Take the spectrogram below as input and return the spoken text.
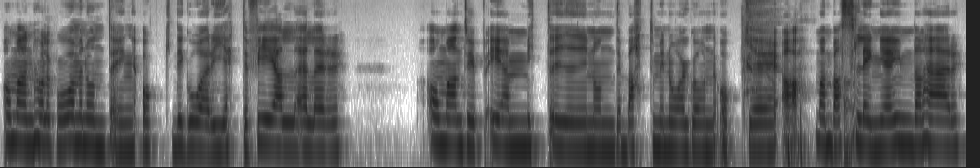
om man håller på med någonting och det går jättefel eller om man typ är mitt i någon debatt med någon och eh, ja, man bara slänger in den här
